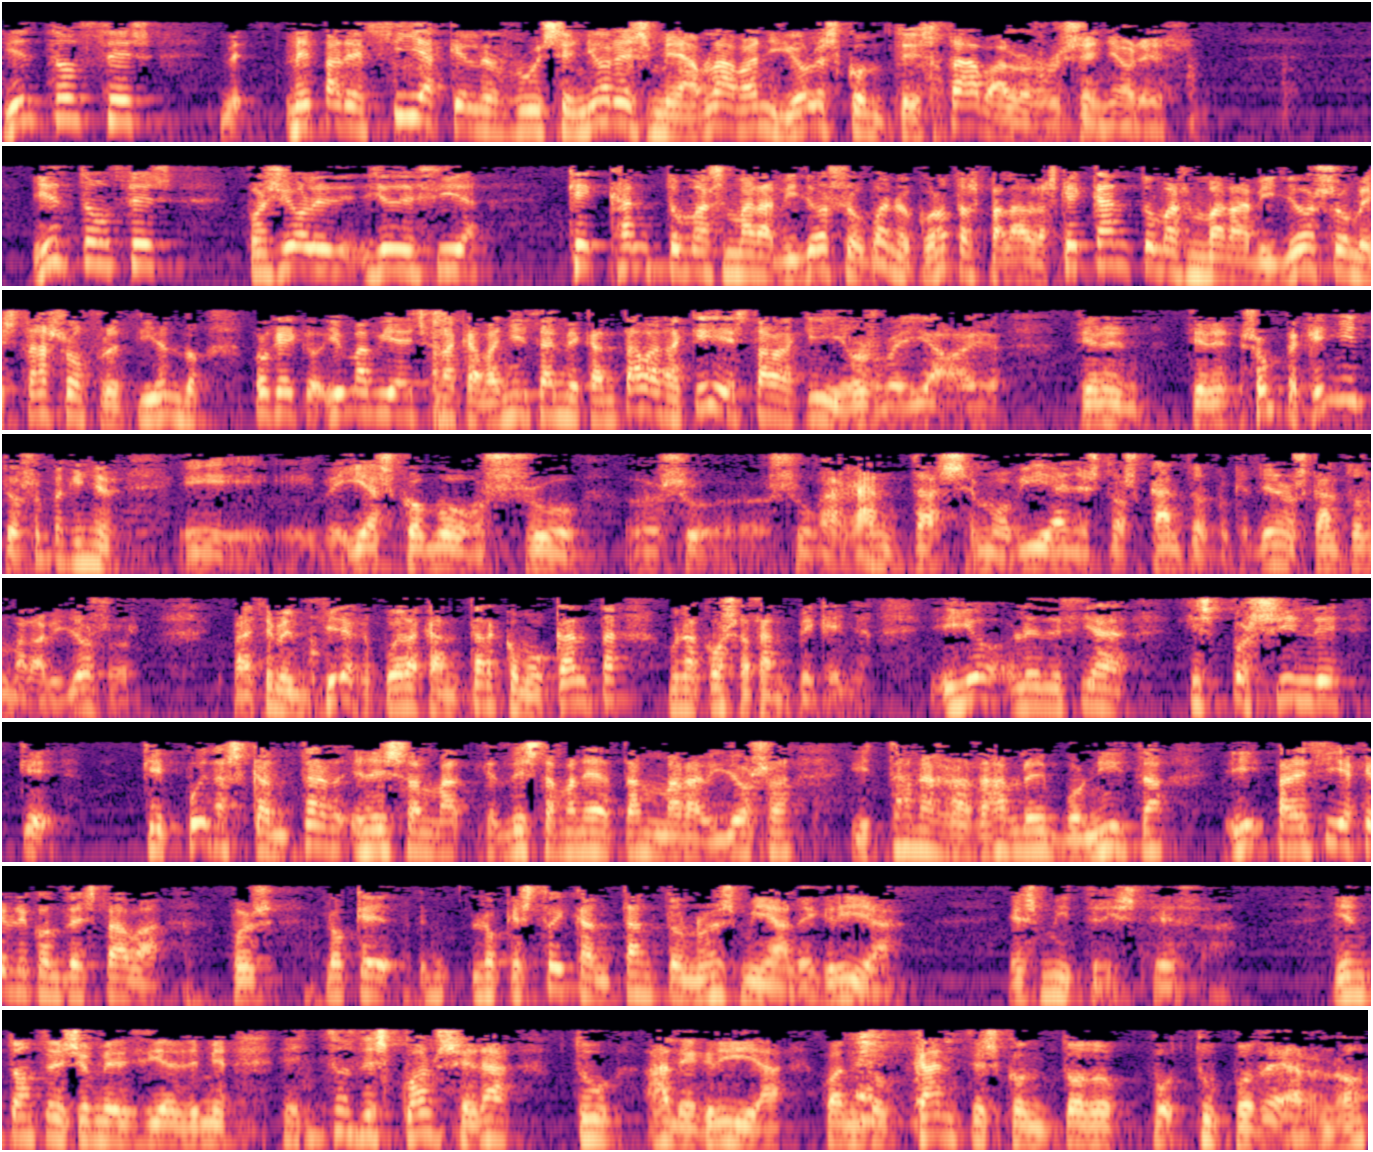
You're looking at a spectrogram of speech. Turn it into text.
Y entonces me, parecía que los ruiseñores me hablaban y yo les contestaba a los ruiseñores. Y entonces, pues yo, le, yo decía, qué canto más maravilloso, bueno, con otras palabras, qué canto más maravilloso me estás ofreciendo, porque yo me había hecho una cabañita y me cantaban aquí y estaba aquí y los veía, tienen, tienen, son pequeñitos, son pequeños, y, veías cómo su, su, garganta se movía en estos cantos, porque tienen unos cantos maravillosos. Parece mentira que pueda cantar como canta una cosa tan pequeña. Y yo le decía, es posible que que puedas cantar en esa, de esta manera tan maravillosa y tan agradable, bonita. Y parecía que le contestaba, pues lo que, lo que estoy cantando no es mi alegría, es mi tristeza. Y entonces yo me decía de mí, entonces ¿cuál será tu alegría cuando cantes con todo tu poder, no?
